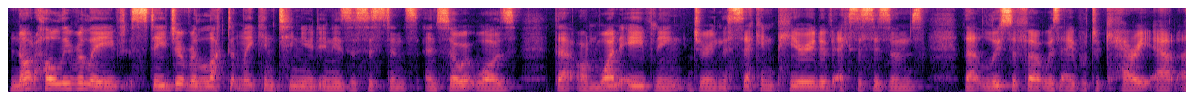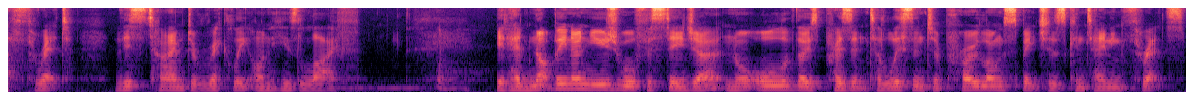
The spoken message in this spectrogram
Not wholly relieved, Steger reluctantly continued in his assistance, and so it was that on one evening during the second period of exorcisms that Lucifer was able to carry out a threat, this time directly on his life. It had not been unusual for Steger nor all of those present to listen to prolonged speeches containing threats.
